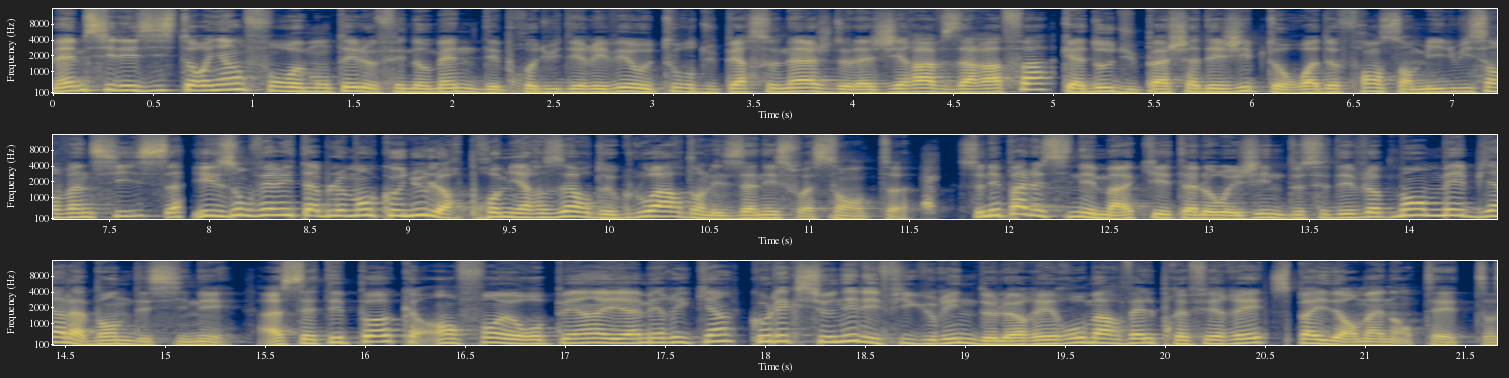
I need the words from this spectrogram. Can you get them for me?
Même si les historiens font remonter le phénomène des produits dérivés autour du personnage de la girafe Zarafa, cadeau du pacha d'Égypte au roi de France en 1826, ils ont véritablement connu leurs premières heures de gloire dans les années 60. Ce n'est pas le cinéma qui est à l'origine de ce développement, mais bien la bande dessinée. À cette époque, enfants européens et américains collectionnaient les figurines de leur héros Marvel préféré, Spider-Man en tête.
